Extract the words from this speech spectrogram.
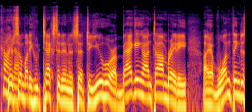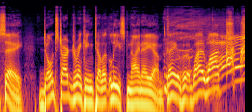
Kinda. Here's somebody who texted in and said, To you who are bagging on Tom Brady, I have one thing to say. Don't start drinking till at least 9 a.m. You. What? what?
